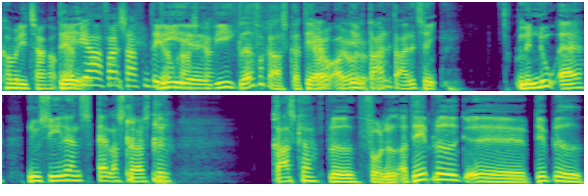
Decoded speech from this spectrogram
Kommer lige i tanke om. Det- ja, vi har faktisk haft en del om vi, græskar. øh, vi er glade for græskar. Det er jo, Jo, og jo, det er en dejlig, dejlig ting. Men nu er New Zealands allerstørste græskar blevet fundet. Og det er blevet, øh, det er blevet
